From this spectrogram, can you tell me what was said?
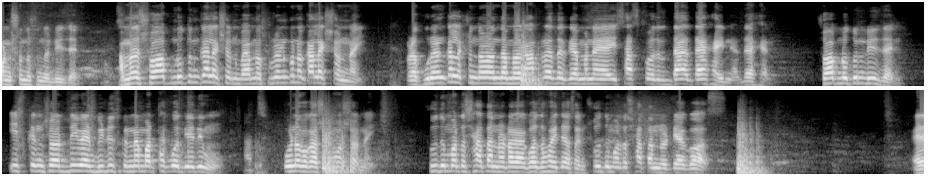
অনেক সুন্দর সুন্দর ডিজাইন আমাদের সব নতুন কালেকশন ভাই আমরা পুরান কোনো কালেকশন নাই। আমরা পুরান কালেকশন আমরা আপনাদেরকে মানে এই সার্চ করে দেখাই না দেখেন। সব নতুন ডিজাইন স্ক্রিনশট দিবেন ভিডিও স্ক্রিন নাম্বার থাকব দিয়ে দিব আচ্ছা। কোনো প্রকার সমস্যা নাই। শুধুমাত্র সাতান্ন টাকা গজ হইতে আছেন শুধুমাত্র সাতান্ন টাকা গজ। এই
